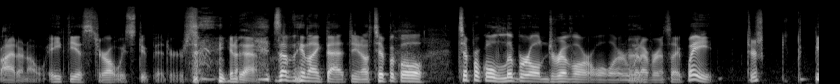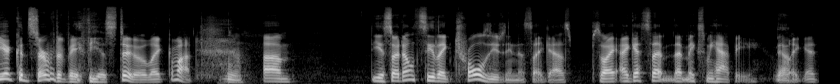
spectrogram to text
i don't know atheists are always stupid or you know Yeah. something like that you know typical typical liberal drivel or whatever it's like wait there's be a conservative atheist too like come on um yeah, so I don't see like trolls using this, I guess. So I, I guess that that makes me happy. Yeah. Like it,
